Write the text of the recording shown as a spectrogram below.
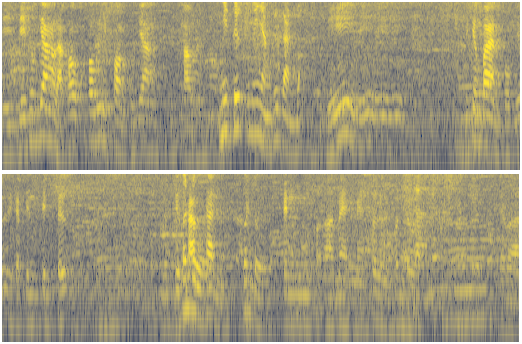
ดีดีทุกอย่างแหละเขาเขามีความทุกอย่างเขาเลยมีตึกมีหยังคือกันบ่นี่นี่นี่นี่ที่จังบ้านผมยังจะเป็นเป็นตึกตึกคอนสาโดมชั้นคอนโดเป็นอ่าแม่นแม่นก็เลยคอนโดแต่ว่า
